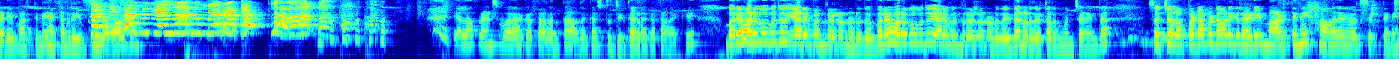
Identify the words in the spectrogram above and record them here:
ರೆಡಿ ಮಾಡ್ತೀನಿ. ಯಾಕಂದ್ರೆ ಇಬ್ಬರು ಯಾವಾಗ ಎಲ್ಲ ಫ್ರೆಂಡ್ಸ್ ಬರಾಕತ್ತಾರಂತ ಅದಕ್ಕಷ್ಟು ಜಿಗ್ದಾಡಕತ್ತಾಳಕ್ಕಿ. ಬರೀ ಹೊರಗೆ ಹೋಗೋದು ಯಾರೇ ಬಂದ್ರೆಲ್ಲೋ ನೋಡೋದು, ಬರೀ ಹೊರಗೆ ಹೋಗೋದು ಯಾರೇ ಬಂದ್ರೆಲ್ಲೋ ನೋಡೋದು, ಇದೇ ನಡೆದೈತೆ ಅವ್ರದ್ದು ಮುಂಚೆನಿಂದ ಸೊ ಚಲೋ ಪಟ ಪಟ ಅವ್ರಿಗೆ ರೆಡಿ ಮಾಡ್ತೀನಿ, ಆಮೇಲೆ ಇವಾಗ ಸಿಗ್ತೀನಿ.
